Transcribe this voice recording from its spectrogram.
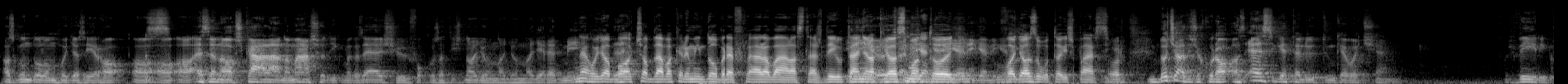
azt gondolom, hogy azért ha a, a, a, ezen a skálán a második, meg az első fokozat is nagyon-nagyon nagy eredmény. Nehogy abba De... a csapdába kerül, mint Dobrev Klára választás délután, aki azt mondta, igen, hogy igen, igen, igen, vagy azóta is párszor. Igen. Bocsánat, és akkor az elszigetelődtünk-e vagy sem? Most vérig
